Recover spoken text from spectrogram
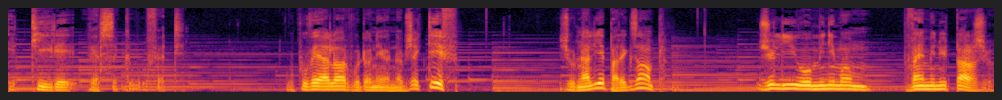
est tiré vers ce que vous faites. Vous pouvez alors vous donner un objectif. Journalier, par exemple. Je lis au minimum 20 minutes par jour.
